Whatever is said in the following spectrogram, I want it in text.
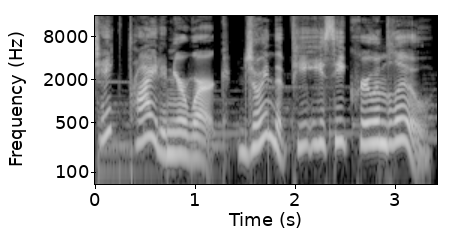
Take pride in your work. Join the PEC crew in blue.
